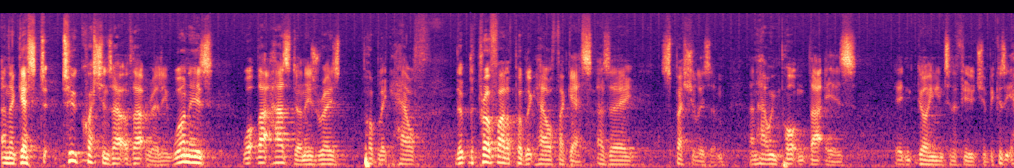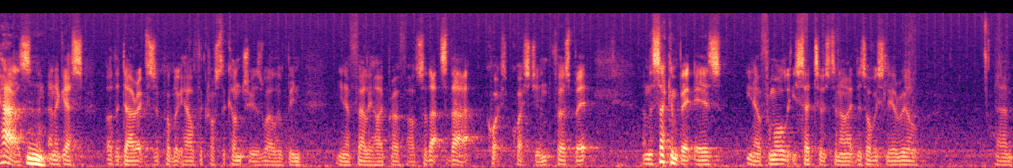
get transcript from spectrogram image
and I guess two questions out of that really. One is what that has done is raised public health, the, the profile of public health, I guess, as a specialism and how important that is in going into the future because it has, mm. and, and I guess other directors of public health across the country as well have been you know, fairly high profile. So that's that question, first bit. And the second bit is, you know, from all that you said to us tonight, there's obviously a real um,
